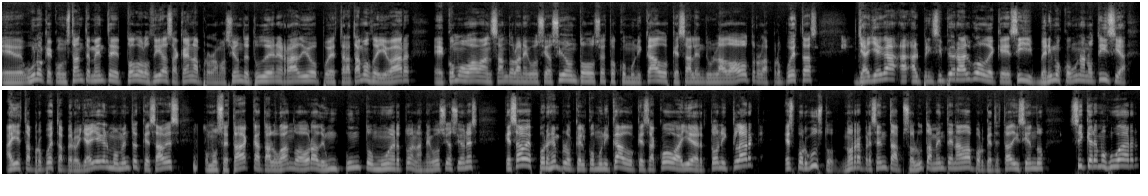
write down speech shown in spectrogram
eh, uno que constantemente todos los días acá en la programación de TUDN Radio, pues tratamos de llevar eh, cómo va avanzando la negociación, todos estos comunicados que salen de un lado a otro, las propuestas. Ya llega, al principio era algo de que sí, venimos con una noticia, hay esta propuesta, pero ya llega el momento en que sabes, cómo se está catalogando ahora de un punto muerto en las negociaciones, que sabes, por ejemplo, que el comunicado que sacó ayer Tony Clark es por gusto, no representa absolutamente nada porque te está diciendo, si queremos jugar,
